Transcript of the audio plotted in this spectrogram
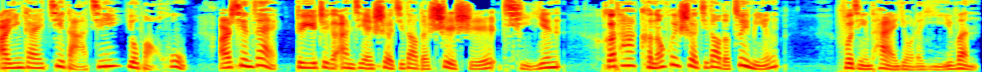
而应该既打击又保护。而现在，对于这个案件涉及到的事实起因和他可能会涉及到的罪名，傅景泰有了疑问。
